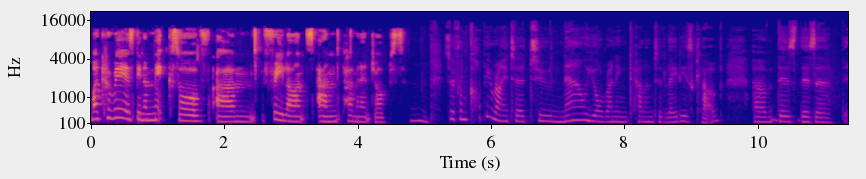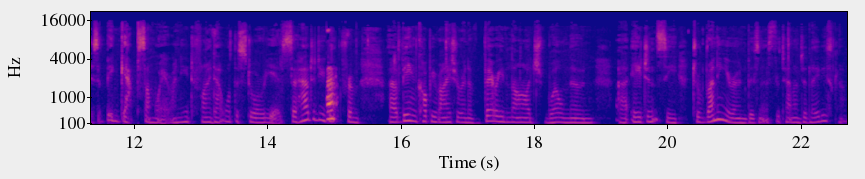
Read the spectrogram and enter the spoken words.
my career has been a mix of um, freelance and permanent jobs. Mm. So from copywriter to now you're running Talented Ladies Club. Um, there's there's a there's a big gap somewhere. I need to find out what the story is. So how did you uh, get from uh, being a copywriter in a very large, well-known uh, agency to running your own business, the Talented Ladies Club?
